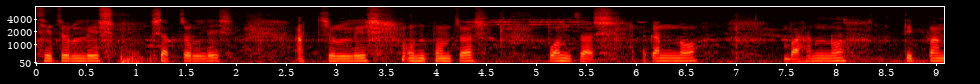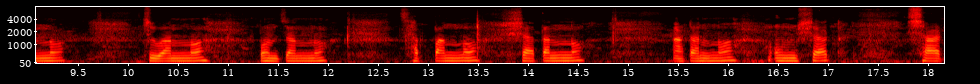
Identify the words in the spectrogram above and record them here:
ছেচল্লিশ, সাতচল্লিশ, আটচল্লিশ উনপঞ্চাশ পঞ্চাশ, একান্ন, বাহান্ন তিপ্পান্ন, চুয়ান্ন, পঞ্চান্ন, ছাপ্পান্ন, সাতান্ন, আটান্ন উনষাট ষাট,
